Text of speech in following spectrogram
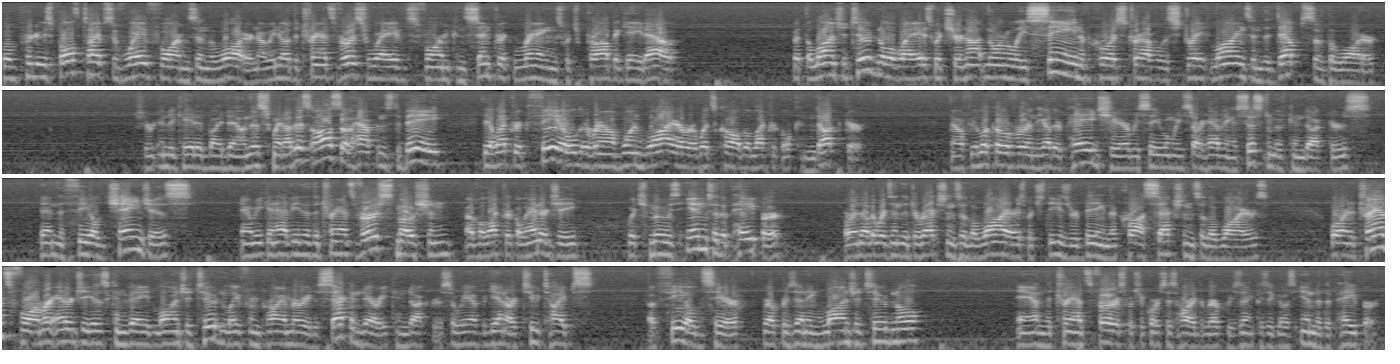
we'll produce both types of waveforms in the water. Now we know the transverse waves form concentric rings which propagate out. But the longitudinal waves, which are not normally seen, of course, travel as straight lines in the depths of the water, which are indicated by down this way. Now this also happens to be the electric field around one wire, or what's called electrical conductor. Now if we look over in the other page here, we see when we start having a system of conductors, then the field changes, and we can have either the transverse motion of electrical energy, which moves into the paper, or in other words, in the directions of the wires, which these are being the cross sections of the wires, or in a transformer, energy is conveyed longitudinally from primary to secondary conductors. So we have again our two types of fields here, representing longitudinal and the transverse, which of course is hard to represent because it goes into the paper.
